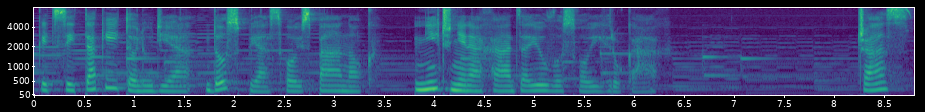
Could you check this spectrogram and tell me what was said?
Keď si takíto ľudia dospia svoj spánok, nič nenachádzajú vo svojich rukách. Čas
